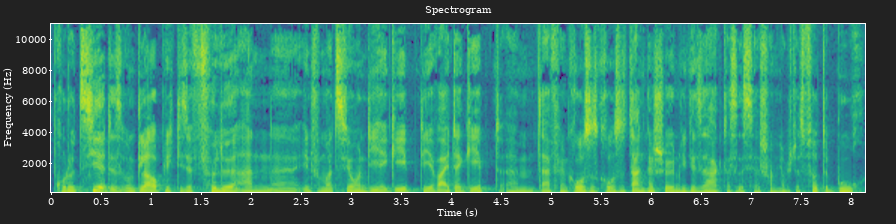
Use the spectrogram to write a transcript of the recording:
produziert, ist unglaublich, diese Fülle an äh, Informationen, die ihr gebt, die ihr weitergebt. Ähm, dafür ein großes, großes Dankeschön. Wie gesagt, das ist ja schon, glaube ich, das vierte Buch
